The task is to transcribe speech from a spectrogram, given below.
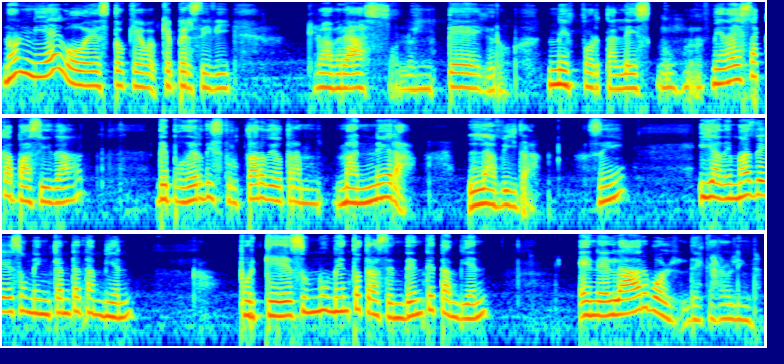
No niego esto que, que percibí, lo abrazo, lo integro, me fortalezco, me da esa capacidad de poder disfrutar de otra manera la vida, ¿sí? Y además de eso me encanta también porque es un momento trascendente también en el árbol de Carolina,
